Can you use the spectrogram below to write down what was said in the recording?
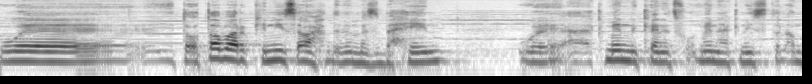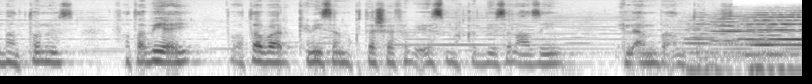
وتعتبر كنيسة واحدة بمسبحين وأكمن كانت فوق منها كنيسة الأنبا أنطونيوس فطبيعي تعتبر كنيسة مكتشفة باسم القديس العظيم الأنبا أنطونيوس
